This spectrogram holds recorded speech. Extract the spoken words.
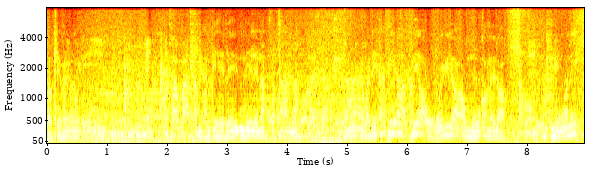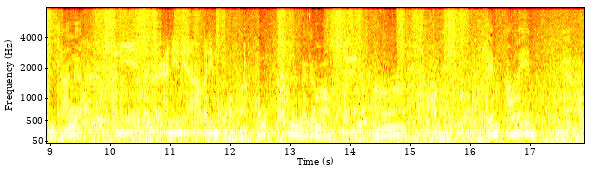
โอเคไม่เป็นไรเกาหลีไม่ไม่เท่าบ้านเราอย่างที่เห็นเลยนี่เลยเนาะสภาพนะอ่าสวัสดีครับพี่ยอดพี่ยอดโอ้ยพี่ยอดเอาหมูก่อนเลยเหรอครับผมหมูอันนี้กี่ช้างเนี่ย อันนี้อันนี้เนี่ยครับอันนี้หมูครับอะเอ้าไม่เหมือนกันเหรอนี่ไงครับอ่าเอ็มเอาอะไรเอ็ม เนื้อครับ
